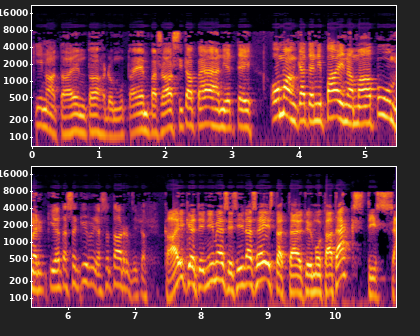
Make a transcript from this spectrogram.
Kinata en tahdo, mutta enpä saa sitä päähäni, ettei oman käteni painamaa puumerkkiä tässä kirjassa tarvita. Kaiketi nimesi siinä seistä täytyy, mutta tekstissä.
